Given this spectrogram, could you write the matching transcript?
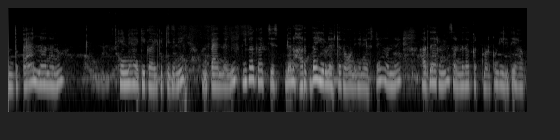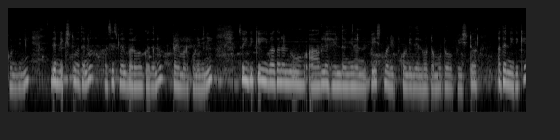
ಒಂದು ಪ್ಯಾನ್ನ ನಾನು ಎಣ್ಣೆ ಹಾಕಿ ಕಾಯಕ್ಕಿಟ್ಟಿದ್ದೀನಿ ಒಂದು ಪ್ಯಾನ್ನಲ್ಲಿ ಇವಾಗ ಜಸ್ಟ್ ನಾನು ಅರ್ಧ ಈರುಳ್ಳಿ ಅಷ್ಟೇ ತೊಗೊಂಡಿದ್ದೀನಿ ಅಷ್ಟೇ. ಅಂದರೆ ಅರ್ಧ ಈರುಳ್ಳಿನ ಸಣ್ಣದಾಗಿ ಕಟ್ ಮಾಡ್ಕೊಂಡು ಈ ರೀತಿ ಹಾಕ್ಕೊಂಡಿದ್ದೀನಿ ಇದು ನೆಕ್ಸ್ಟು ಅದನ್ನು ಹಸಿ ಸ್ಮೆಲ್ ಬರುವಾಗ ಅದನ್ನು ಫ್ರೈ ಮಾಡ್ಕೊಂಡಿದ್ದೀನಿ. ಸೊ ಇದಕ್ಕೆ ಇವಾಗ ನಾನು ಆಗಲೇ ಹೇಳ್ದಂಗೆ ನಾನು ಪೇಸ್ಟ್ ಮಾಡಿ ಇಟ್ಕೊಂಡಿದ್ದೆ ಅಲ್ವಾ ಟೊಮೊಟೊ ಪೇಸ್ಟ್ ಅದನ್ನು ಇದಕ್ಕೆ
